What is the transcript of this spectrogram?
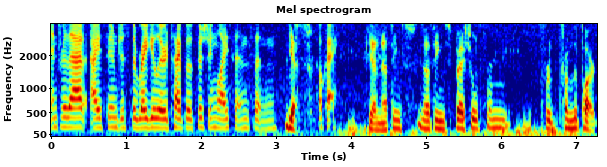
And for that, I assume just the regular type of fishing license and Yes. okay. Yeah, nothing's nothing special from for, from the park.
